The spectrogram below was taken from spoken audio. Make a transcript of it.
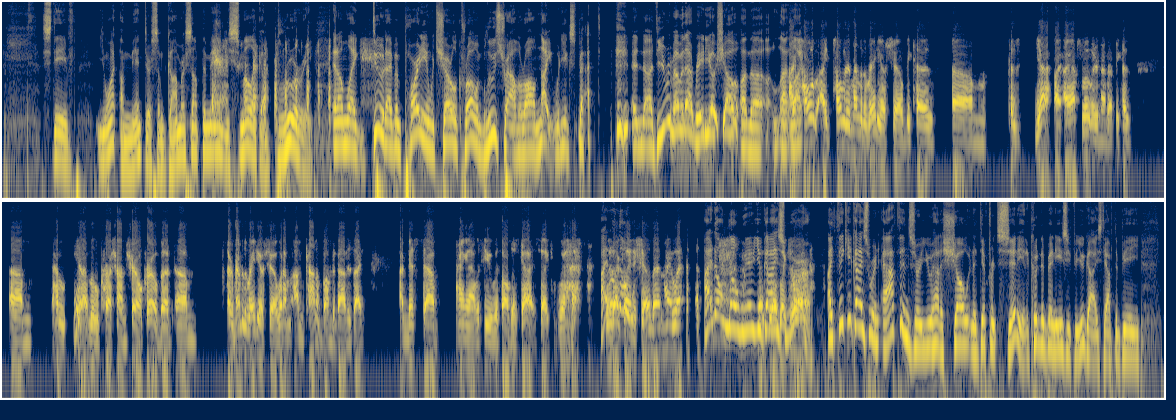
Steve, you want a mint or some gum or something, man? You smell like a brewery. And I'm like, dude, I've been partying with Sheryl Crow and Blues Traveler all night. What do you expect? And uh, do you remember that radio show on the? Uh, li- I told I totally remember the radio show because because yeah, I, I absolutely remember it because um, I had a- you know I had a little crush on Sheryl Crow, but um, I remember the radio show. What I'm I'm kind of bummed about is I I missed out hanging out with you with all those guys. Like, was I I don't playing know. a show that night? I don't know where you guys like were. fun. I think you guys were in Athens or you had a show in a different city. It couldn't have been easy for you guys to have to be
